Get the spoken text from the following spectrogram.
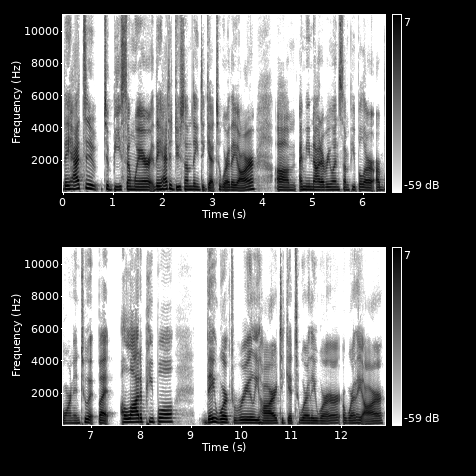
they had to to be somewhere. They had to do something to get to where they are. Um i mean not everyone some people are are born into it but a lot of people they worked really hard to get to where they were or where they are.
